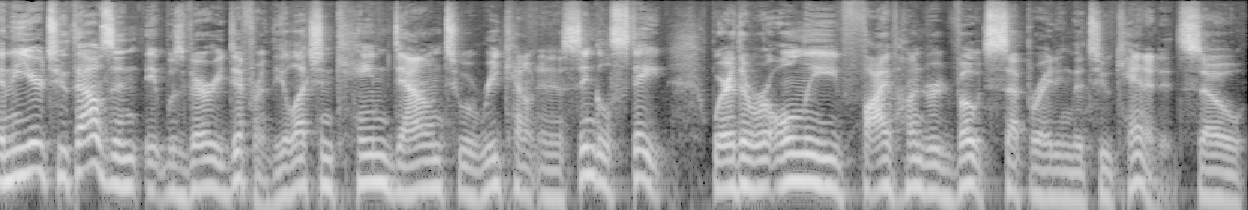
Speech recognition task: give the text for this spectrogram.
In the year 2000, it was very different. The election came down to a recount in a single state where there were only 500 votes separating the two candidates. So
